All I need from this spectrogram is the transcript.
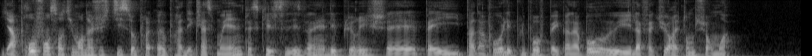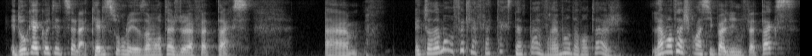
Il y a un profond sentiment d'injustice auprès, des classes moyennes parce qu'ils se disent ben, les plus riches eh, payent pas d'impôts, les plus pauvres payent pas d'impôts et la facture elle tombe sur moi. Et donc à côté de cela, quels sont les avantages de la flat tax? Euh, Étonnamment, en fait, la flat tax n'a pas vraiment d'avantage. L'avantage principal d'une flat tax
